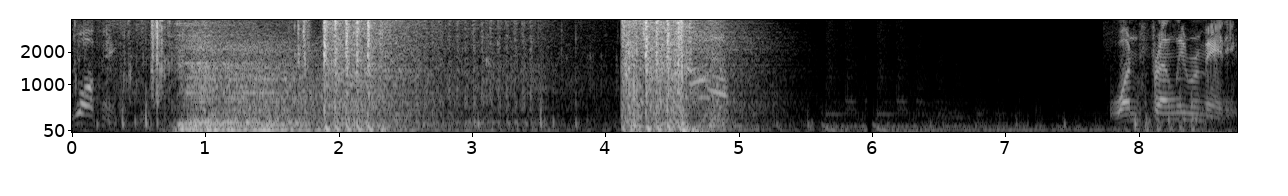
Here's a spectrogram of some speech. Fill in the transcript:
swapping. One friendly remaining.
